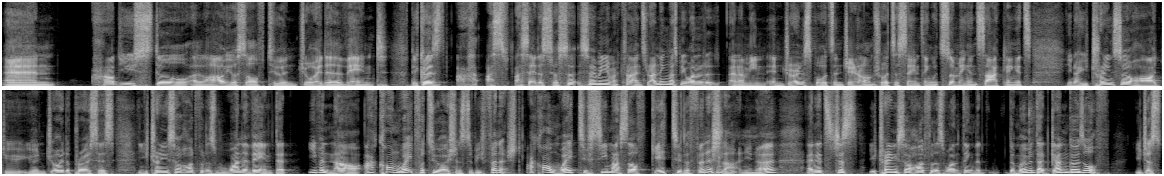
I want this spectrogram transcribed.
And how do you still allow yourself to enjoy the event? Because I I say this to so, so many of my clients running must be one of the, and I mean, endurance sports in general, I'm sure it's the same thing with swimming and cycling. It's, you know, you train so hard, you, you enjoy the process, and you're training so hard for this one event that even now, I can't wait for Two Oceans to be finished. I can't wait to see myself get to the finish line, you know? And it's just, you're training so hard for this one thing that the moment that gun goes off, you're just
